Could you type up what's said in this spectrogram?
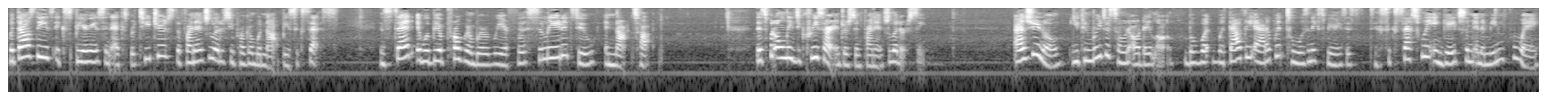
Without these experienced and expert teachers, the financial literacy program would not be a success. Instead, it would be a program where we are facilitated to and not taught. This would only decrease our interest in financial literacy. As you know, you can read to someone all day long, but what, without the adequate tools and experiences to successfully engage them in a meaningful way,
